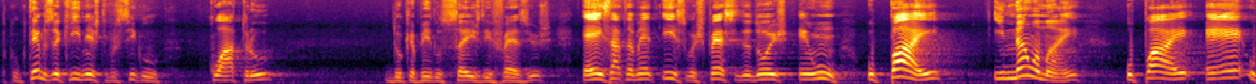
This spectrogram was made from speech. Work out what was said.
Porque o que temos aqui neste versículo 4 do capítulo 6 de Efésios é exatamente isso, uma espécie de dois em um. O pai e não a mãe, o pai é o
